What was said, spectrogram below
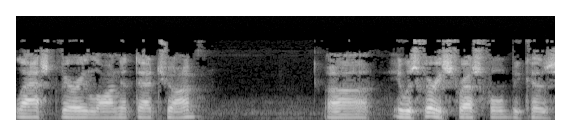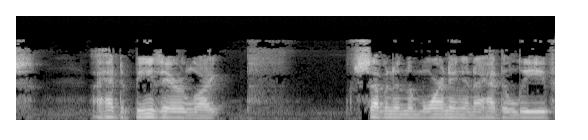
last very long at that job. Uh, it was very stressful because I had to be there like seven in the morning and I had to leave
